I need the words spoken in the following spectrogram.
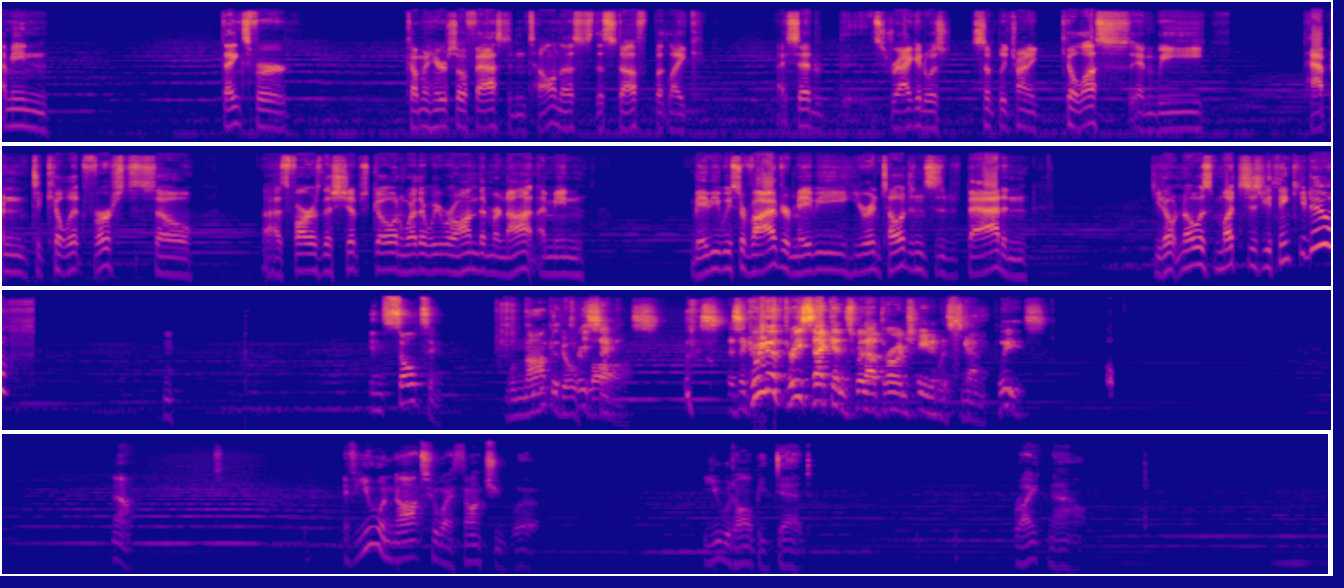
I mean, thanks for coming here so fast and telling us this stuff, but like I said, this dragon was simply trying to kill us, and we happened to kill it first. So, uh, as far as the ships go and whether we were on them or not, I mean, maybe we survived, or maybe your intelligence is bad and you don't know as much as you think you do. Insulting will not we go three far. seconds. I said, can we go three seconds without throwing shade in the With sky, me. please? Now, if you were not who I thought you were, you would all be dead. Right now.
